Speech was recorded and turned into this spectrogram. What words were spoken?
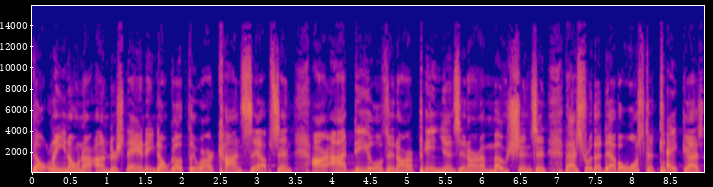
Don't lean on our understanding. Don't go through our concepts and our ideals and our opinions and our emotions. And that's where the devil wants to take us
